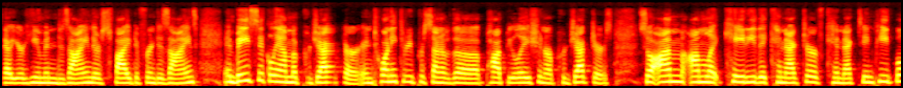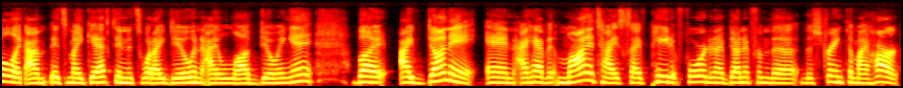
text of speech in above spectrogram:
that your human design there's five different designs. And basically i'm a projector and 23% of the population are projectors. So i'm i'm like katie the connector of connecting people. Like i'm it's my gift and it's what i do and i love doing it. But i've done it and i haven't monetized because i've paid it forward and i've done it from the the strength of my heart.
